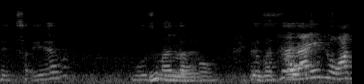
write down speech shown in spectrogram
לצייר, מוזמן לבוא. בהתחלה היינו רק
